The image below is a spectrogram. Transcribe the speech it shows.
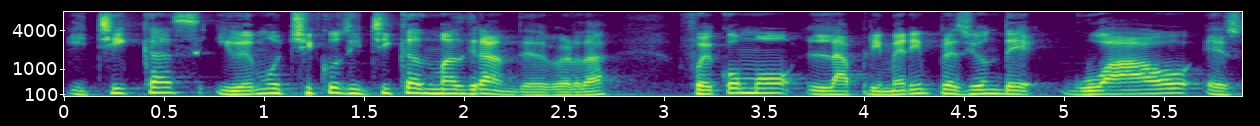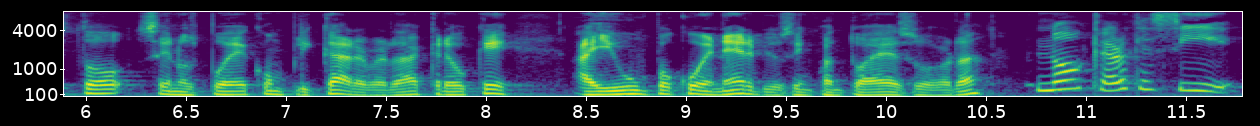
y chicas y vemos chicos y chicas más grandes, ¿verdad? Fue como la primera impresión de, wow, esto se nos puede complicar, ¿verdad? Creo que hay un poco de nervios en cuanto a eso, ¿verdad? No, claro que sí.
